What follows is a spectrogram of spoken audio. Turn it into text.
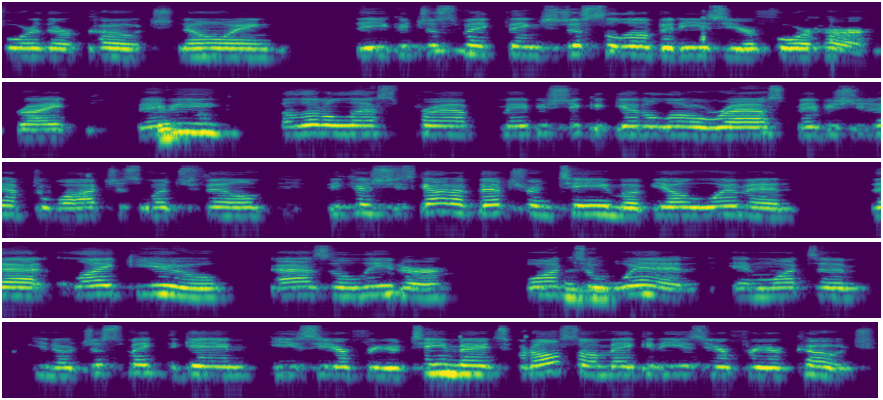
for their coach, knowing that you could just make things just a little bit easier for her, right? Maybe a little less prep. Maybe she could get a little rest. Maybe she didn't have to watch as much film because she's got a veteran team of young women that, like you, as a leader, want mm-hmm. to win and want to, you know, just make the game easier for your teammates, but also make it easier for your coach.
